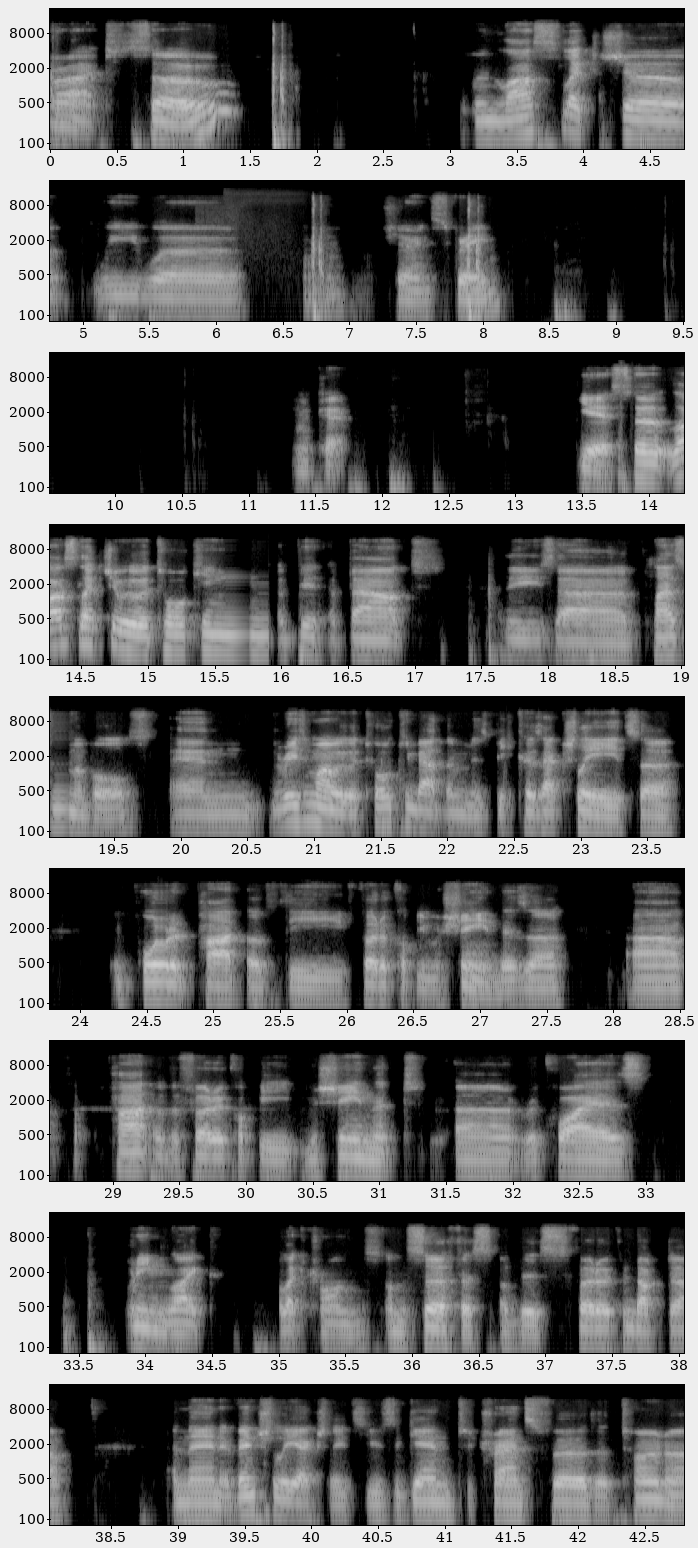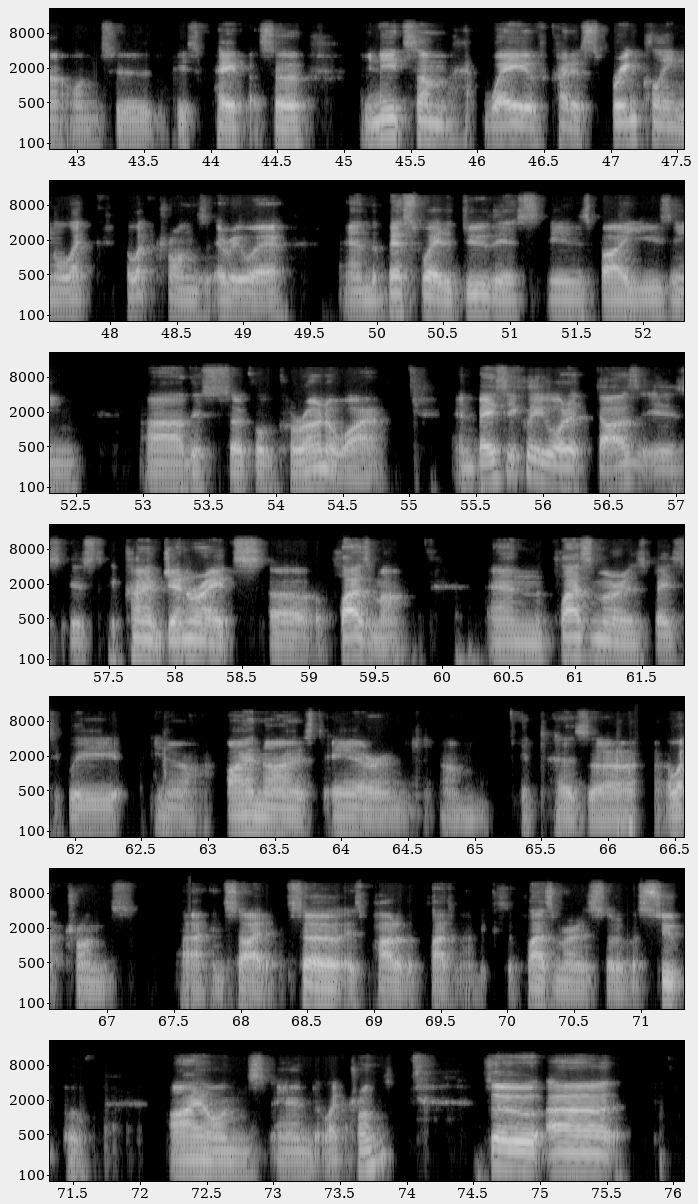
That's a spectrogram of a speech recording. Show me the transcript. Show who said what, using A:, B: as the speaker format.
A: All right, so in last lecture, we were sharing screen. Okay. Yeah, so last lecture we were talking a bit about these uh, plasma balls. And the reason why we were talking about them is because actually it's a important part of the photocopy machine. There's a uh, part of the photocopy machine that uh, requires putting like electrons on the surface of this photoconductor. And then eventually actually it's used again to transfer the toner onto the piece of paper. So you need some way of kind of sprinkling elect electrons everywhere. And the best way to do this is by using uh, this so-called corona wire. And basically what it does is, is it kind of generates uh, a plasma and the plasma is basically, you know, ionized air and um, it has uh, electrons uh, inside it. So as part of the plasma, because the plasma is sort of a soup of ions and electrons. So uh,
